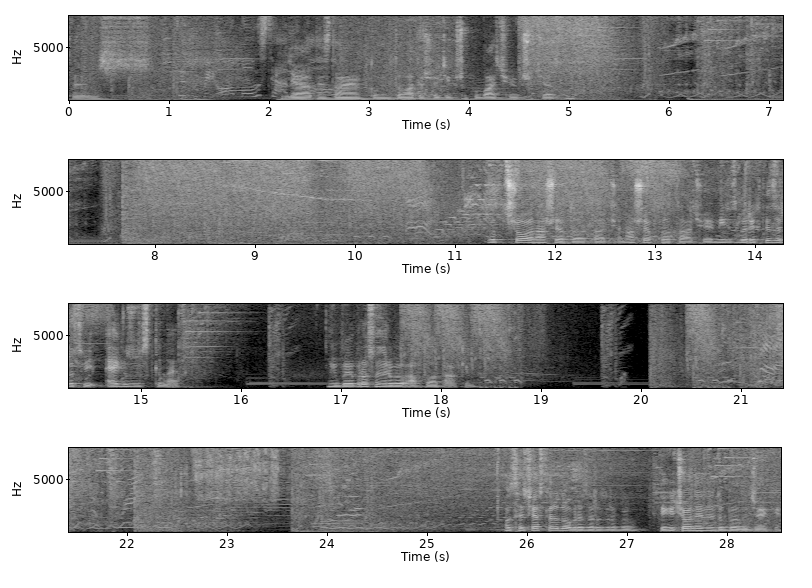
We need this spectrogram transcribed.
Ти ж... We almost have Я не знаю, як коментувати, що я тільки що побачив, якщо чесно. От що нашу автоатачу? Нашу автоатачу. Я міг зберегти зараз свій екзоскелет. Якби я просто не робив автоатаки. Оце Честер добре зараз зробив. Тільки чого вони не добили Джекі.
